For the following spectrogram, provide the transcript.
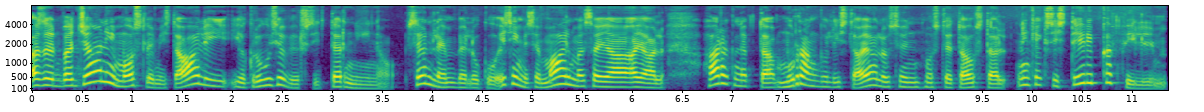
Aserbaidžaani moslemist Ali ja Gruusia vürstitar Nino. see on lembelugu, esimese maailmasõja ajal hargneb ta murranguliste ajaloosündmuste taustal ning eksisteerib ka film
